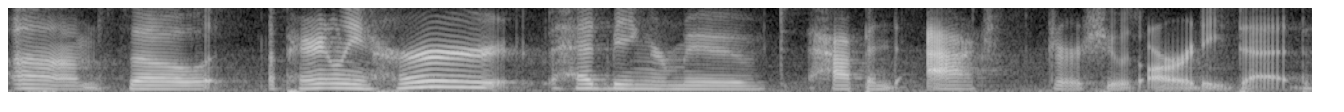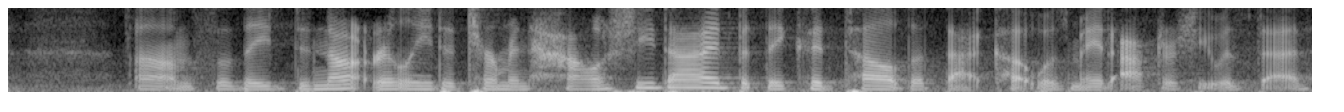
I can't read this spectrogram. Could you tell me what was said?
Um, so apparently her head being removed happened after she was already dead. Um, so they did not really determine how she died, but they could tell that that cut was made after she was dead.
